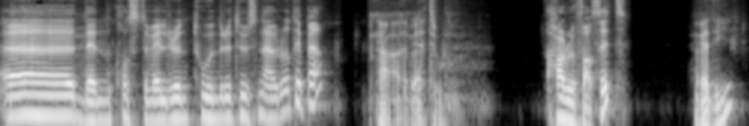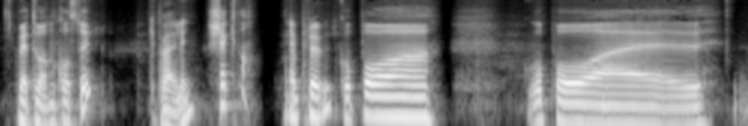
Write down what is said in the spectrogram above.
Uh, den koster vel rundt 200 000 euro, tipper jeg. Ja, det vil jeg tro. Har du fasit? Jeg vet ikke. Vet du hva den koster? Ikke peiling. Sjekk, da. Jeg prøver. Gå på, gå på uh,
